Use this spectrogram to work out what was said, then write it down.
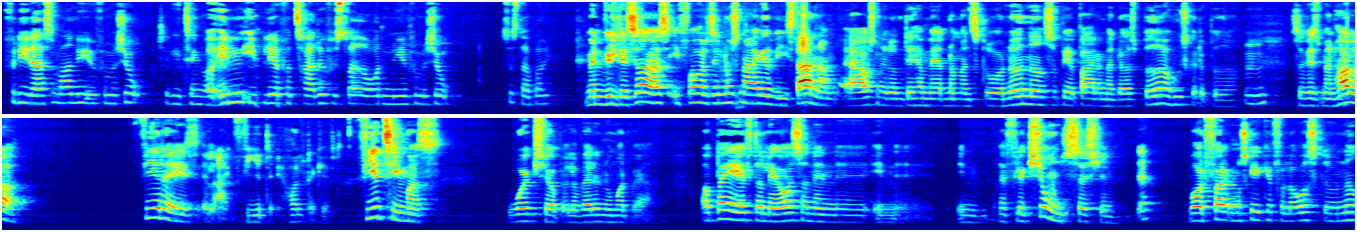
Fordi der er så meget ny information. Så kan I tænke over Og det. inden I bliver for trætte og frustreret over den nye information, så stopper vi. Men vil det så også, i forhold til, nu snakkede vi i starten om, af afsnit om det her med, at når man skriver noget ned, så bearbejder man det også bedre og husker det bedre. Mm. Så hvis man holder fire dages, eller nej, fire dage, hold da kæft, fire timers workshop, eller hvad det nu måtte være, og bagefter laver sådan en, øh, en, øh, en refleksionssession, Ja, hvor folk måske kan få lov at skrive ned,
